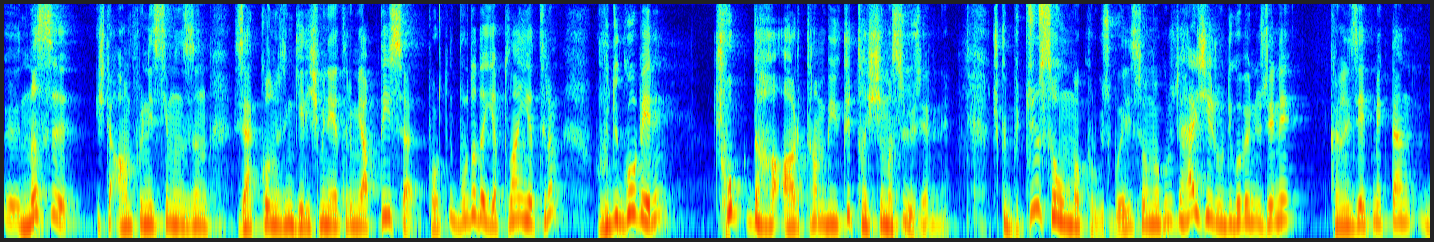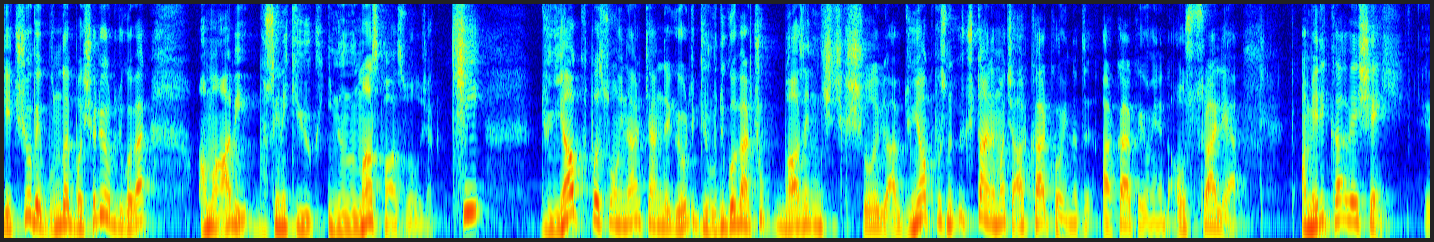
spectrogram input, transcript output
nasıl işte Anthony Simmons'ın, Zach Collins'in gelişimine yatırım yaptıysa Portland burada da yapılan yatırım Rudy Gobert'in çok daha artan bir yükü taşıması üzerine. Çünkü bütün savunma kurgusu, bu elit savunma kurgusu her şeyi Rudy Gobert'in üzerine kanalize etmekten geçiyor ve bunda başarıyor Rudy Gobert. Ama abi bu seneki yük inanılmaz fazla olacak. Ki Dünya Kupası oynarken de gördük ki Rudy Gobert çok bazen iniş çıkışlı olabiliyor. Abi Dünya Kupası'nda 3 tane maç arka arka oynadı. Arka arkaya oynadı. Avustralya, Amerika ve şey e,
